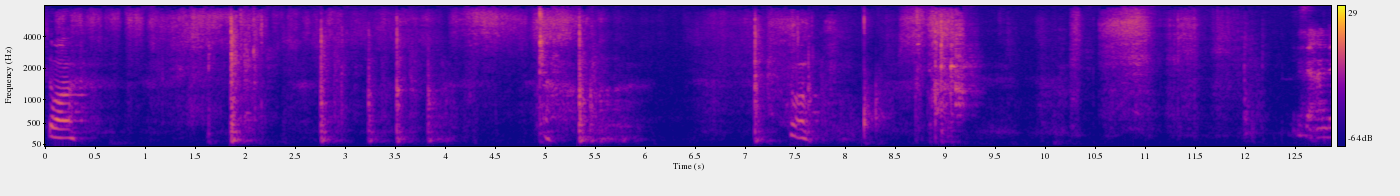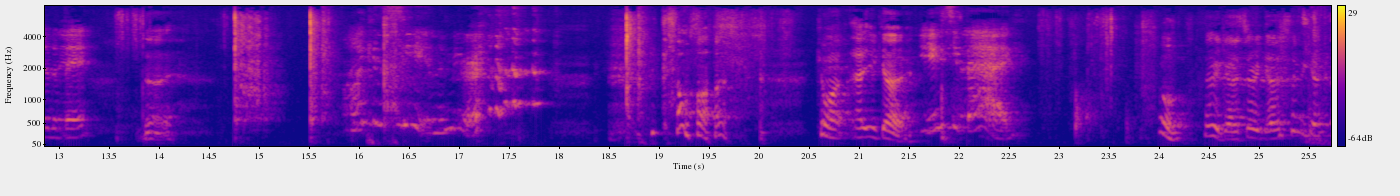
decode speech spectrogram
Come on. Is it under the bed? No. I can see it in the mirror. Come on. Come on, out you go. Use your bag. Oh, there he goes, there he goes, there he goes.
